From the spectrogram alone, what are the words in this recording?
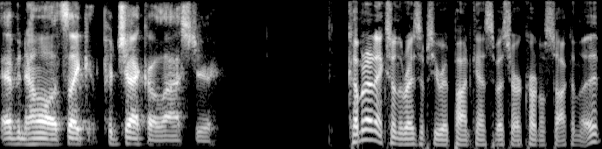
Evan Hull. It's like Pacheco last year. Coming up next on the Rise Up See Red podcast, the best our Cardinals talk on the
